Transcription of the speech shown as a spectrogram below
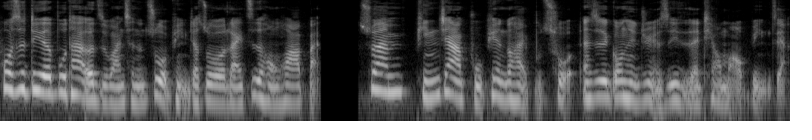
或是第二部他儿子完成的作品叫做《来自红花坂》，虽然评价普遍都还不错，但是宫崎骏也是一直在挑毛病这样。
